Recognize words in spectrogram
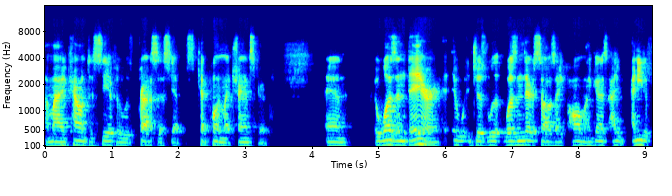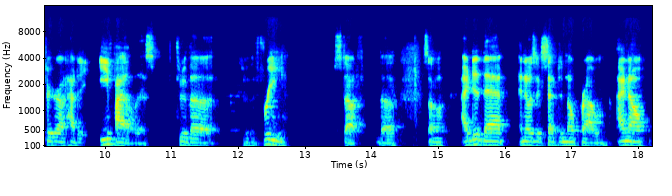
on my account to see if it was processed yet. Kept pulling my transcript. And it wasn't there. It just wasn't there. So I was like, oh my goodness, I, I need to figure out how to e-file this through the through the free stuff. The so I did that and it was accepted, no problem. I know,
